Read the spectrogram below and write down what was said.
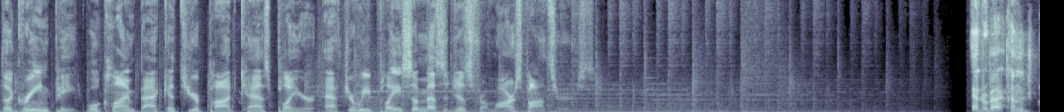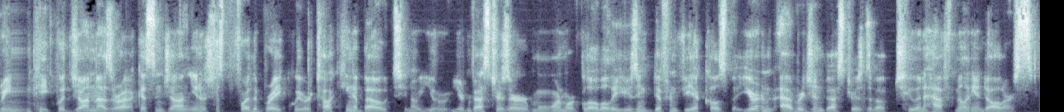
The Green Peak will climb back into your podcast player after we play some messages from our sponsors. And we're back on the Green Peak with John Mazarakis. And John, you know, just before the break, we were talking about, you know, your, your investors are more and more global. They're using different vehicles, but your average investor is about two and a half million dollars.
